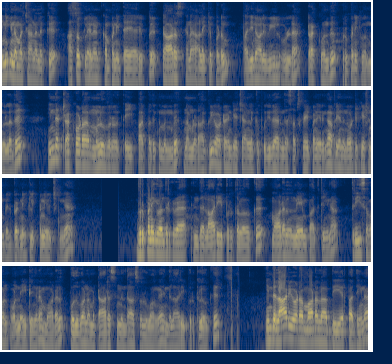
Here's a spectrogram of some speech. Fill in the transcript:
இன்னைக்கு நம்ம சேனலுக்கு அசோக் லேலண்ட் கம்பெனி தயாரிப்பு டாரஸ் என அழைக்கப்படும் பதினாலு வீல் உள்ள ட்ரக் வந்து விற்பனைக்கு வந்துள்ளது. இந்த ட்ரக்கோட முழு விவரத்தை பார்ப்பதற்கு முன்பு நம்மளோட அக்ரி ஆட்டோ இந்தியா சேனலுக்கு புதிதாக இருந்தால் சப்ஸ்கிரைப் பண்ணிடுங்க அப்படியே அந்த நோட்டிஃபிகேஷன் பெல் பண்ணி கிளிக் பண்ணி வச்சுக்கோங்க. விற்பனைக்கு வந்திருக்கிற இந்த லாரியை பொறுத்தளவுக்கு மாடல் நேம் பார்த்துட்டிங்கன்னா த்ரீ செவன் ஒன் எயிட்டுங்கிற மாடல். பொதுவாக நம்ம டாரஸ்ன்னு தான் சொல்லுவாங்க இந்த லாரியை பொறுத்தளவுக்கு. இந்த லாரியோட மாடல் ஆஃப் தி இயர் பார்த்தீங்கன்னா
